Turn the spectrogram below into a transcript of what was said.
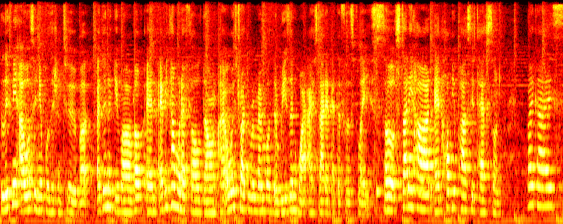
Believe me, I was in your position too, but I didn't give up and every time when I fell down, I always try to remember the reason why I started at the first place. So study hard and hope you pass your test soon. Bye guys!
